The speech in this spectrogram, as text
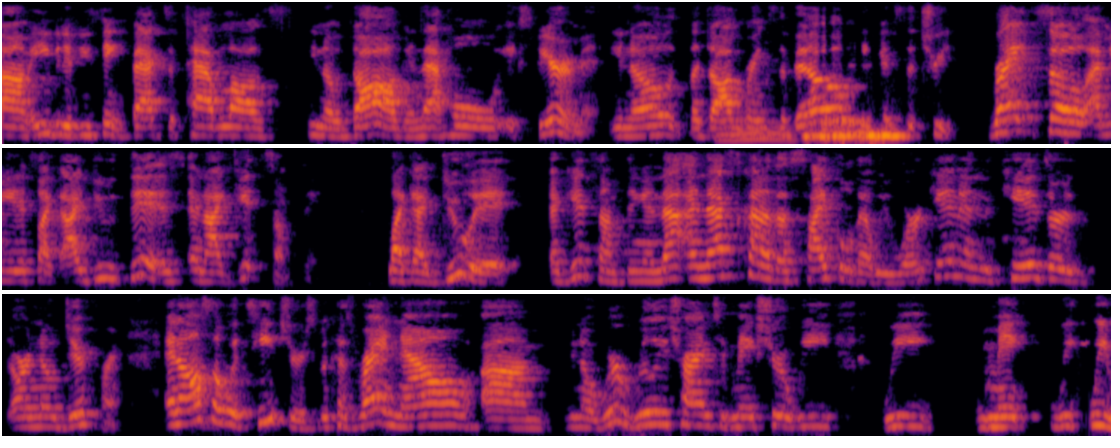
Um, even if you think back to Pavlov's, you know, dog and that whole experiment, you know, the dog rings the bell, he gets the treat, right? So, I mean, it's like I do this and I get something. Like I do it, I get something, and that and that's kind of the cycle that we work in, and the kids are are no different. And also with teachers, because right now, um, you know, we're really trying to make sure we we make we, we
